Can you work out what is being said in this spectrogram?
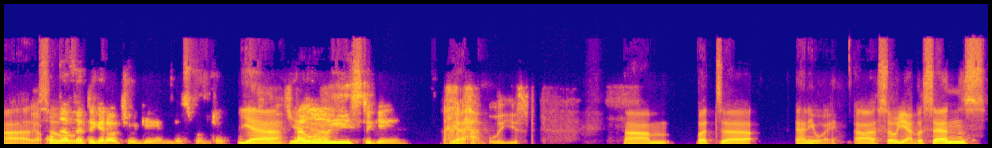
Uh, Yep. so I'll definitely have to get out to a game this winter. yeah, Please, yeah, At yeah. least a game. yeah. At least. Um, but uh, anyway, uh, so yeah, the Sens,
